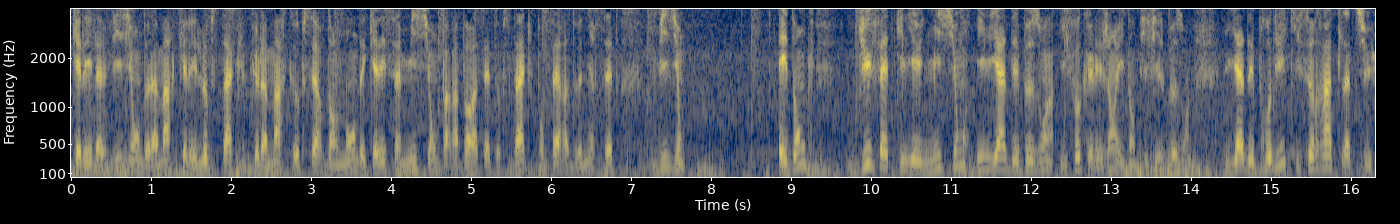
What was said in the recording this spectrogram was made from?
quelle est la vision de la marque, quel est l'obstacle que la marque observe dans le monde? Et quelle est sa mission par rapport à cet obstacle pour faire advenir cette vision? Et donc, du fait qu'il y ait une mission, il y a des besoins. Il faut que les gens identifient le besoin. Il y a des produits qui se ratent là-dessus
